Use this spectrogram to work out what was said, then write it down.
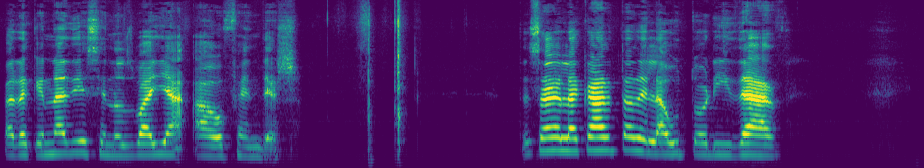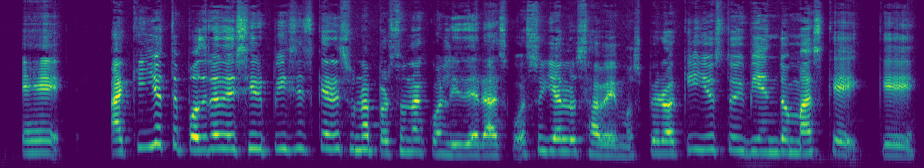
para que nadie se nos vaya a ofender. Te sale la carta de la autoridad. Eh, aquí yo te podría decir, Pisces, que eres una persona con liderazgo, eso ya lo sabemos, pero aquí yo estoy viendo más que, que,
